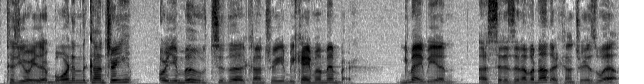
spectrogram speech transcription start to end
Because you were either born in the country or you moved to the country and became a member. You may be a, a citizen of another country as well.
